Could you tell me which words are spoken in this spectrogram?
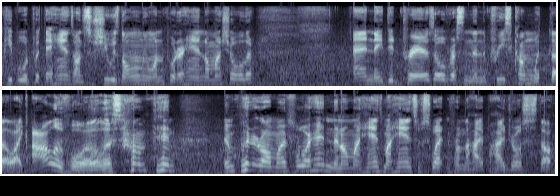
people would put their hands on. So she was the only one to put her hand on my shoulder. And they did prayers over us, and then the priest come with the like olive oil or something and put it on my forehead and then on my hands. My hands were sweating from the hyperhidrosis though.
